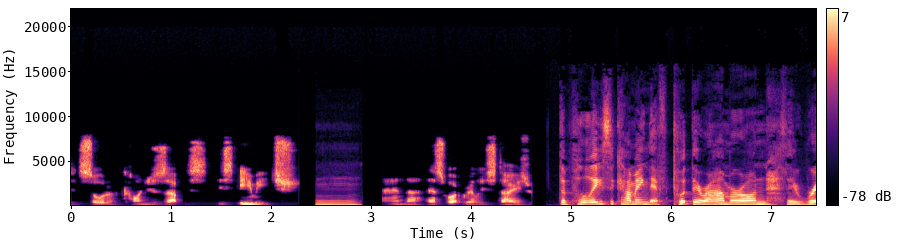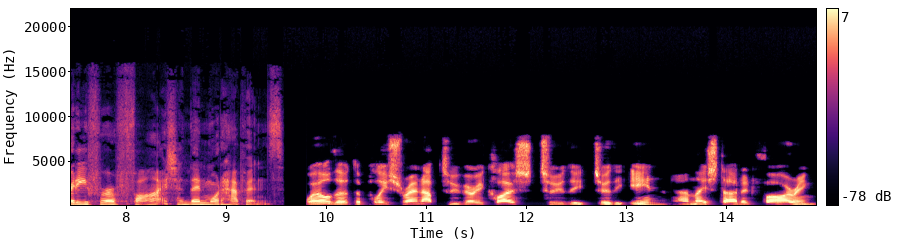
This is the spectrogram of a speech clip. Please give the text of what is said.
it sort of conjures up this, this image, Mm. and uh, that's what really stays. with The police are coming. They've put their armor on. They're ready for a fight, and then what happens? Well, the, the police ran up to very close to the to the inn, and they started firing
